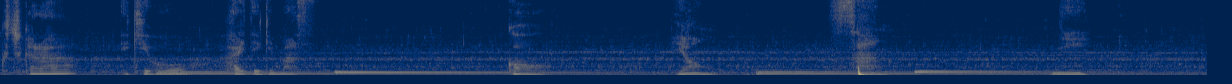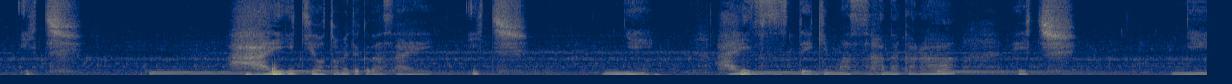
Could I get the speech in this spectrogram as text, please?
口から息を吐いていきます。5 4 3 2 1はい息を止めてください。1 2はい吸っていきます。鼻から。1。2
